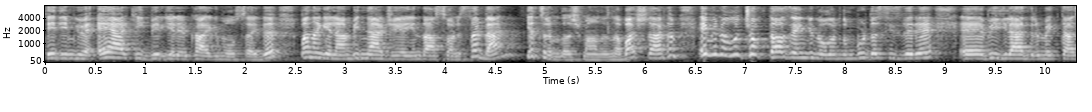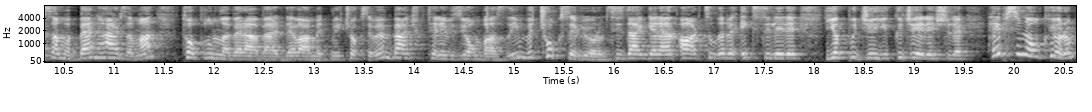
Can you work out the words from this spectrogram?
Dediğim gibi eğer ki bir gelir kaygım olsaydı bana gelen binlerce yayından sonrasında ben yatırım danışmanlığına başlardım. Emin olun çok daha zengin olurdum. Burada sizleri e, bilgilendirmektense ama ben her zaman toplumla beraber devam etmeyi çok seviyorum. Ben çünkü televizyon bazlıyım ve çok seviyorum. Sizden gelen artıları, eksileri, yapıcı, yıkıcı eleştiri hepsini okuyorum.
